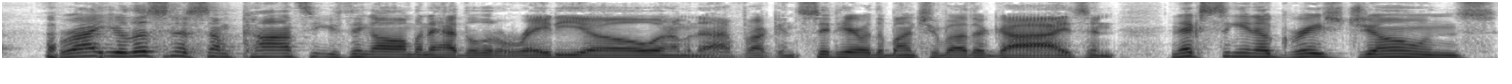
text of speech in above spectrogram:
right? You're listening to some concert. You think, oh, I'm going to have the little radio and I'm going to fucking sit here with a bunch of other guys. And next thing you know, Grace Jones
